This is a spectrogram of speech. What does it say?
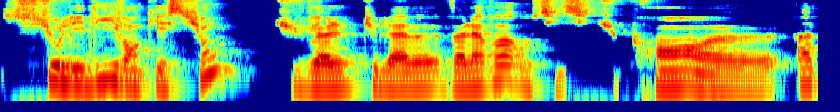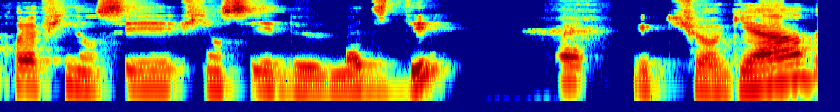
sur les livres en question, tu vas, tu la, vas l'avoir aussi. Si tu prends euh, Incroyable fiancé, fiancé de Madidé et que tu regardes,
